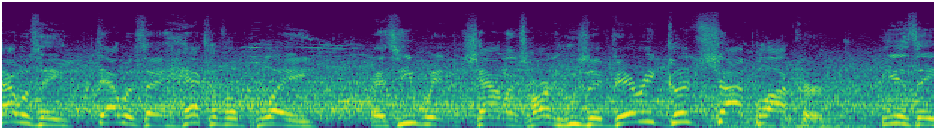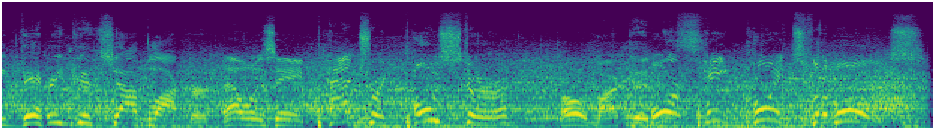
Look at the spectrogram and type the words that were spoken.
That was a that was a heck of a play as he went and challenged Harden, who's a very good shot blocker. He is a very good shot blocker. That was a Patrick poster. Oh, my goodness. More paint points for the Bulls.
